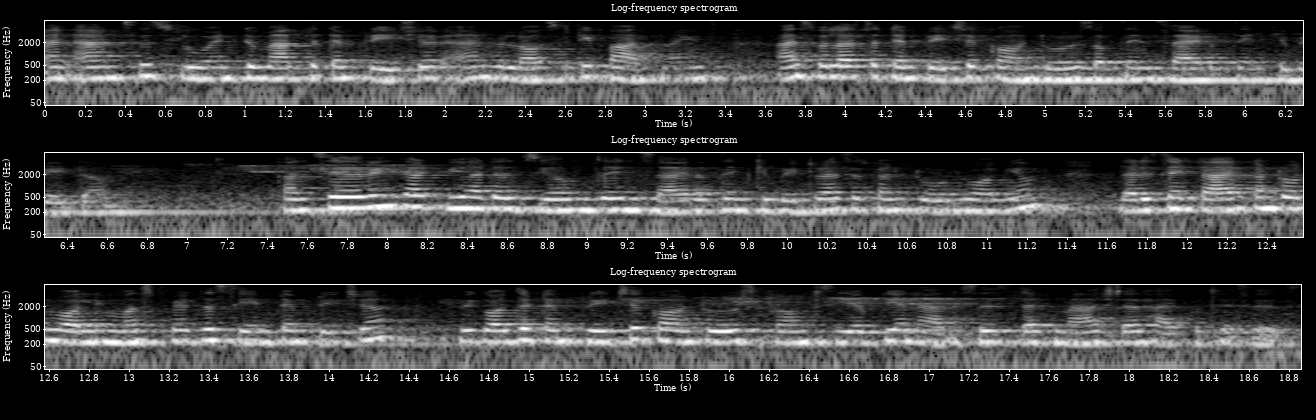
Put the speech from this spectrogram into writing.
and ANSYS Fluent to map the temperature and velocity path lines as well as the temperature contours of the inside of the incubator. Considering that we had assumed the inside of the incubator as a control volume, that is the entire control volume must be at the same temperature, we got the temperature contours from CFD analysis that matched our hypothesis.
